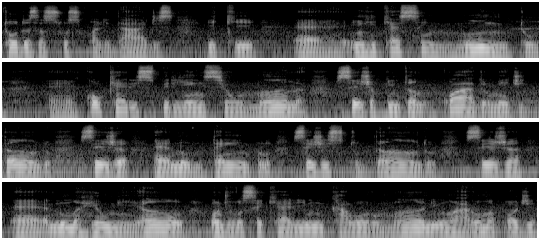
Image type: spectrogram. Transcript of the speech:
todas as suas qualidades e que é, enriquecem muito é, qualquer experiência humana, seja pintando um quadro, meditando, seja é, num templo, seja estudando, seja é, numa reunião onde você quer um calor humano e um aroma pode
